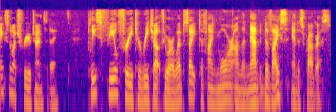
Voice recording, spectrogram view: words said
Thanks so much for your time today. Please feel free to reach out through our website to find more on the NABIT device and its progress.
